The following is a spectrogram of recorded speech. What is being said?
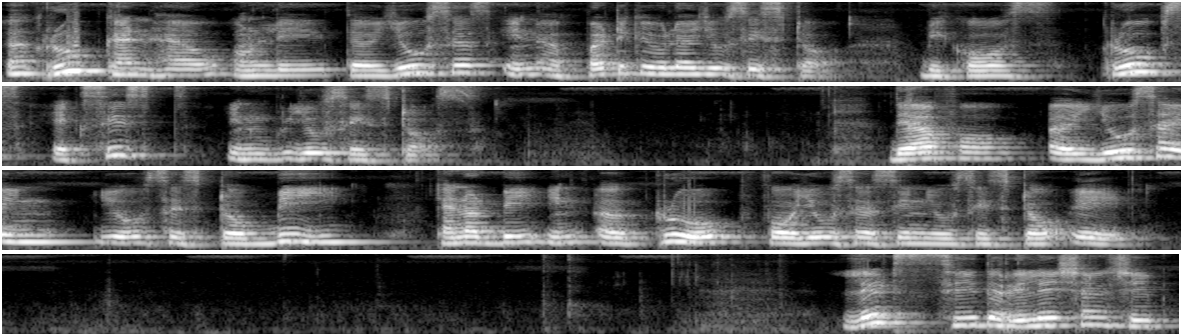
a group can have only the users in a particular user store because groups exist in user stores. Therefore, a user in user store B cannot be in a group for users in user store A. Let's see the relationship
